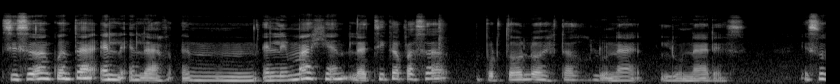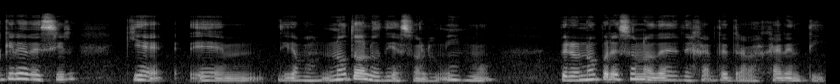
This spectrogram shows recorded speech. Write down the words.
Si se dan cuenta, en, la, en, la, imagen, la chica pasa por todos los estados lunares. Eso quiere decir que, em, digamos, no todos los días son lo mismo, pero no por eso no debes dejar de trabajar en ti.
